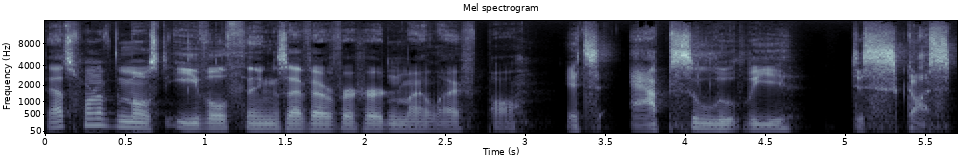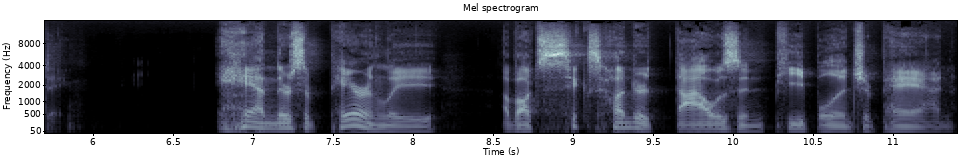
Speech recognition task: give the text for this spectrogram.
That's one of the most evil things I've ever heard in my life, Paul. It's absolutely disgusting. And there's apparently about 600,000 people in Japan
